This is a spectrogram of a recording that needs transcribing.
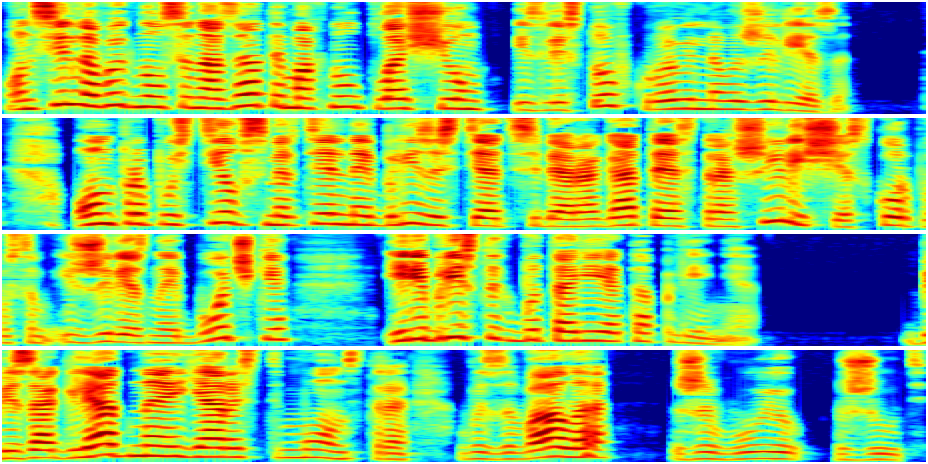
он сильно выгнулся назад и махнул плащом из листов кровельного железа. Он пропустил в смертельной близости от себя рогатое страшилище с корпусом из железной бочки и ребристых батарей отопления. Безоглядная ярость монстра вызывала живую жуть.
